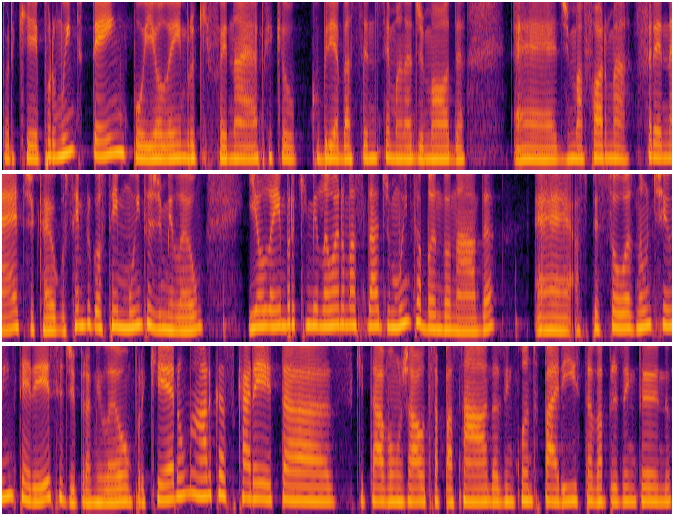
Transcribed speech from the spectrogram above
porque por muito tempo, e eu lembro que foi na época que eu cobria bastante semana de moda é, de uma forma frenética, eu sempre gostei muito de Milão. E eu lembro que Milão era uma cidade muito abandonada. É, as pessoas não tinham interesse de ir para Milão, porque eram marcas caretas que estavam já ultrapassadas, enquanto Paris estava apresentando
